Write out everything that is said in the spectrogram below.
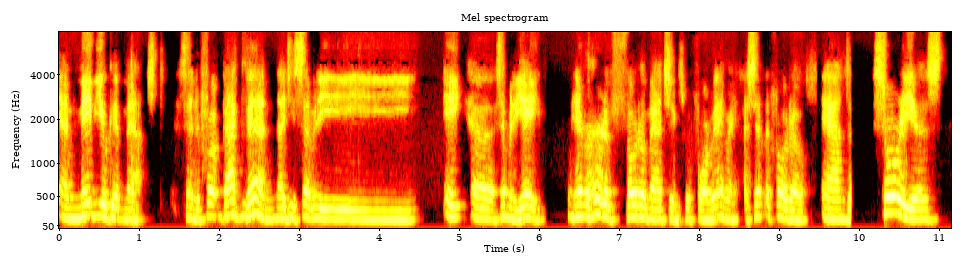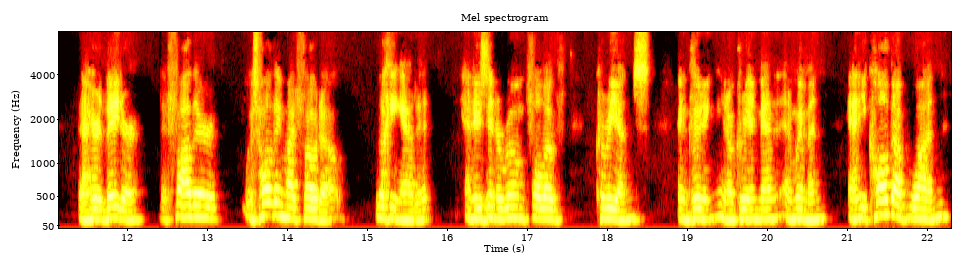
and maybe you'll get matched. It for, back then, 1978, uh, 78. We never heard of photo matchings before, but anyway, I sent the photo. And story is that I heard later that father was holding my photo, looking at it, and he's in a room full of Koreans, including you know Korean men and women. And he called up one,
